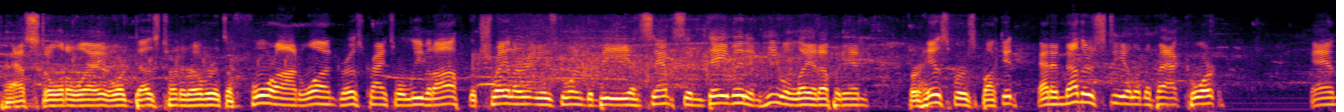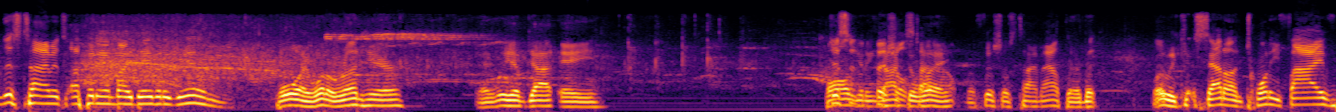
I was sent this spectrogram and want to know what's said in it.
Pass stolen away, or does turn it over. It's a four on one. Grosskreitz will leave it off. The trailer is going to be Samson David, and he will lay it up and in for his first bucket. And another steal in the backcourt. And this time it's up and in by David again. Boy, what a run here. And we have got a ball getting knocked away. Timeout. Officials timeout there. But boy, we sat on 25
